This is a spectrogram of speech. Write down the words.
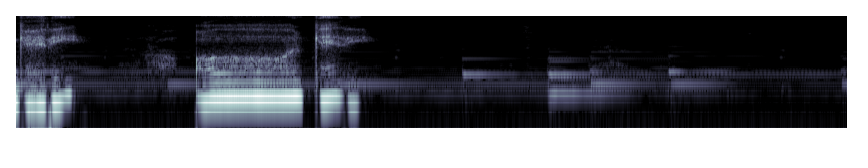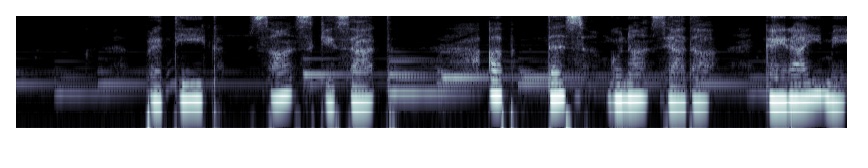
गहरे और गहरे। प्रत्येक सांस के साथ आप दस गुना ज़्यादा गहराई में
